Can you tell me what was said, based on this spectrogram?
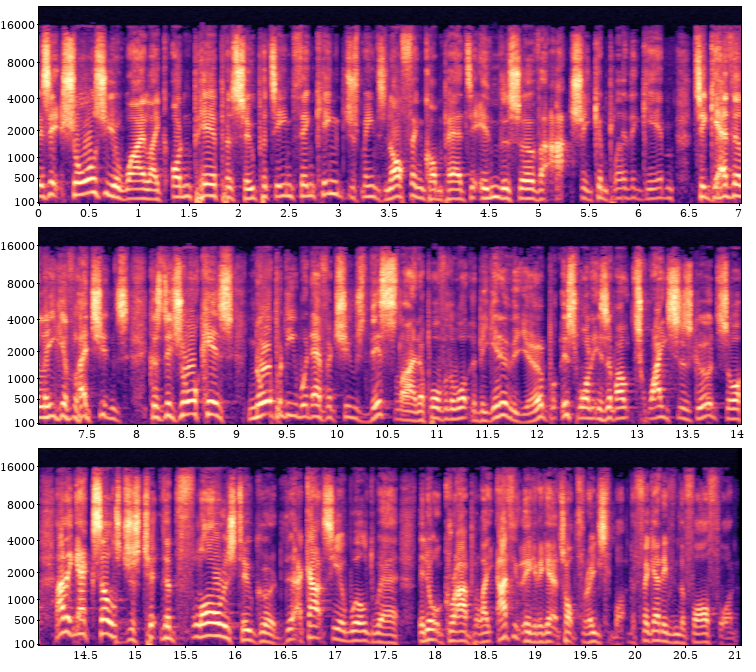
is it shows you why like on paper super team thinking just means nothing compared to in the server actually can play the game together league of legends? Because the joke is nobody would ever choose this lineup over the what the beginning of the year but this one is about twice as good. So i think xl's just t- the floor is too good. I can't see a world where they don't grab like i think they're going to get a top three spot. Forget even the fourth one.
